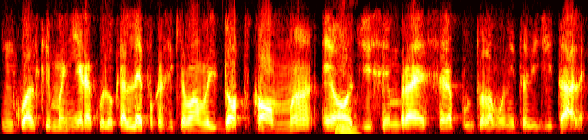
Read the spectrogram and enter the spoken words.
in qualche maniera quello che all'epoca si chiamava il dot com e mm. oggi sembra essere appunto la moneta digitale.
